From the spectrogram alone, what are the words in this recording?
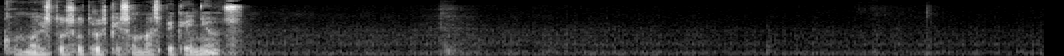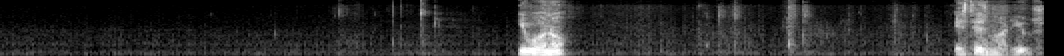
como estos otros que son más pequeños. Y bueno, este es Marius.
